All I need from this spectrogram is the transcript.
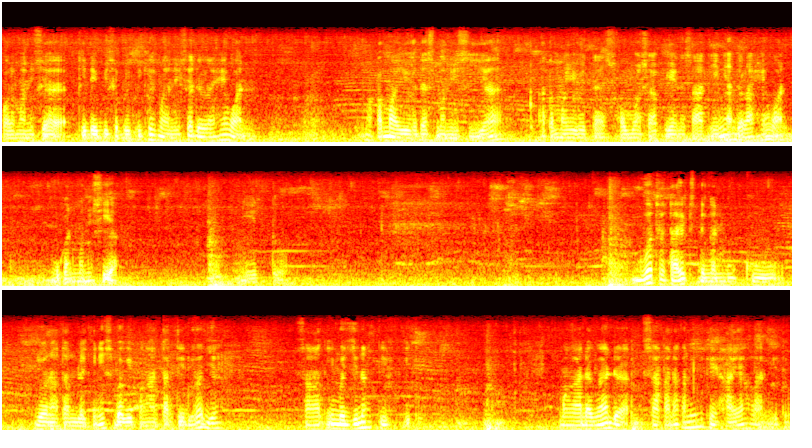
Kalau manusia tidak bisa berpikir, manusia adalah hewan. Maka mayoritas manusia atau mayoritas Homo sapiens saat ini adalah hewan, bukan manusia. Gitu. Gue tertarik dengan buku Jonathan Black ini sebagai pengantar tidur aja. Sangat imajinatif gitu mengada-ngada. Seakan-akan ini kayak hayalan gitu.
